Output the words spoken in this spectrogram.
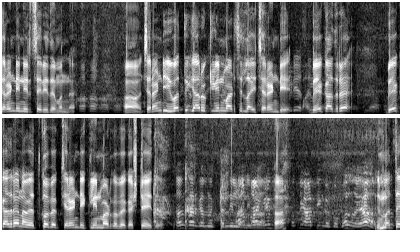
ಚರಂಡಿ ನೀರು ಸೇರಿದೆ ಮೊನ್ನೆ. ಹಾ ಚರಂಡಿ ಇವತ್ತಿಗೆ ಯಾರು ಕ್ಲೀನ್ ಮಾಡಿಸಿಲ್ಲ ಈ ಚರಂಡಿ. ಬೇಕಾದ್ರೆ ಬೇಕಾದ್ರೆ ನಾವ್ ಎತ್ಕೋಬೇಕು ಚರಂಡಿ ಕ್ಲೀನ್ ಮಾಡ್ಕೋಬೇಕು ಅಷ್ಟೇ ಇದು. ಮತ್ತೆ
